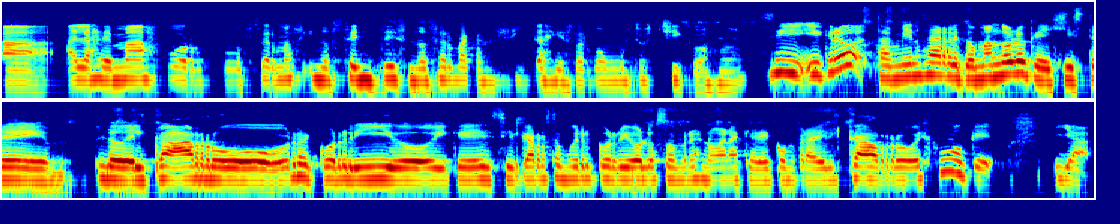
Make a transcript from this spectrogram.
a, a, las demás por, por, ser más inocentes, no ser vacancitas y estar con muchos chicos, ¿no? Sí, y creo también, o sea, retomando lo que dijiste, lo del carro recorrido y que si el carro está muy recorrido los hombres no van a querer comprar el carro, es como que, ya,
